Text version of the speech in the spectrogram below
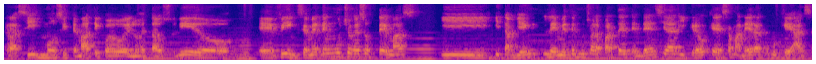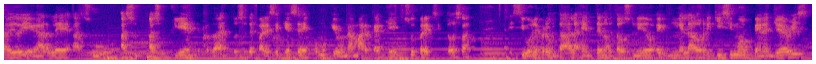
racismo sistemático en los Estados Unidos, en fin, se meten mucho en esos temas y, también le meten mucho a la parte de tendencia y creo que de esa manera como que han sabido llegarle a su, a su, a su cliente, ¿verdad? Entonces te parece que esa es como que una marca que es súper exitosa. Si vos le preguntabas a la gente en los Estados Unidos, un helado riquísimo, Ben Jerry's,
